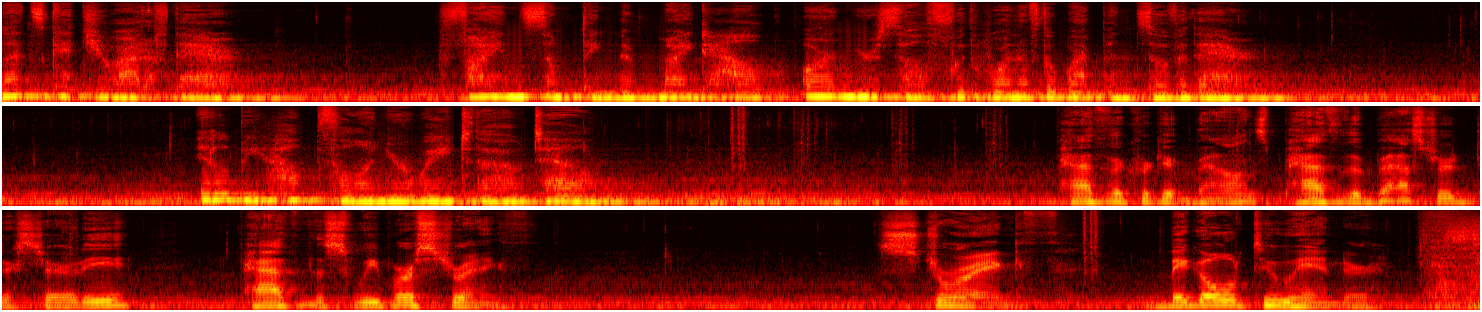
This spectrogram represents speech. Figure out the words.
Let's get you out of there. Find something that might help. Arm yourself with one of the weapons over there. It'll be helpful on your way to the hotel. Path of the Cricket Balance, Path of the Bastard Dexterity, Path of the Sweeper Strength. Strength. Big old two-hander. Destination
